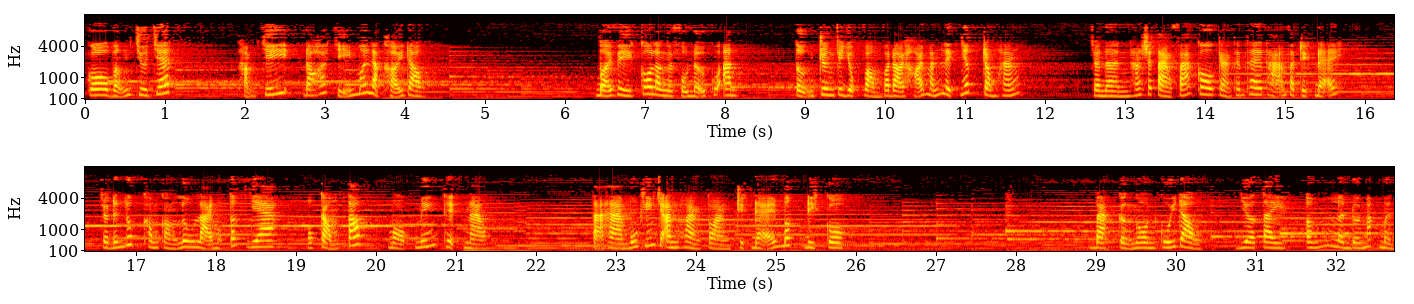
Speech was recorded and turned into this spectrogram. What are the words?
cô vẫn chưa chết. Thậm chí đó chỉ mới là khởi đầu bởi vì cô là người phụ nữ của anh, tượng trưng cho dục vọng và đòi hỏi mãnh liệt nhất trong hắn. Cho nên hắn sẽ tàn phá cô càng thêm thê thảm và triệt để. Cho đến lúc không còn lưu lại một tấc da, một cọng tóc, một miếng thịt nào. Tạ hà muốn khiến cho anh hoàn toàn triệt để mất đi cô. Bạc cần ngôn cúi đầu, giơ tay, ấn lên đôi mắt mình.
